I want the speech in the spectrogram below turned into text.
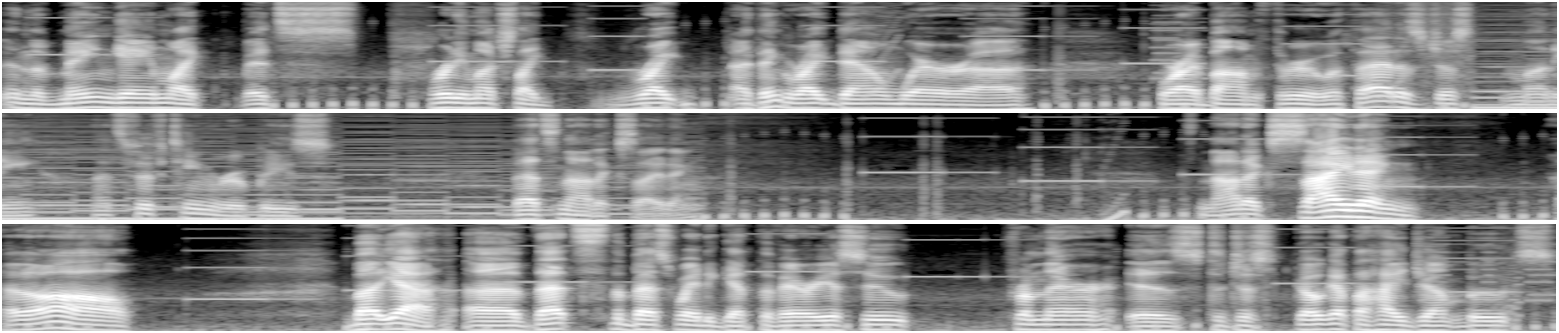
In the main game, like, it's pretty much, like, right, I think right down where, uh, where I bomb through. With that is just money. That's 15 rupees. That's not exciting. It's not exciting at all. But yeah, uh, that's the best way to get the Varia suit from there, is to just go get the high jump boots.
